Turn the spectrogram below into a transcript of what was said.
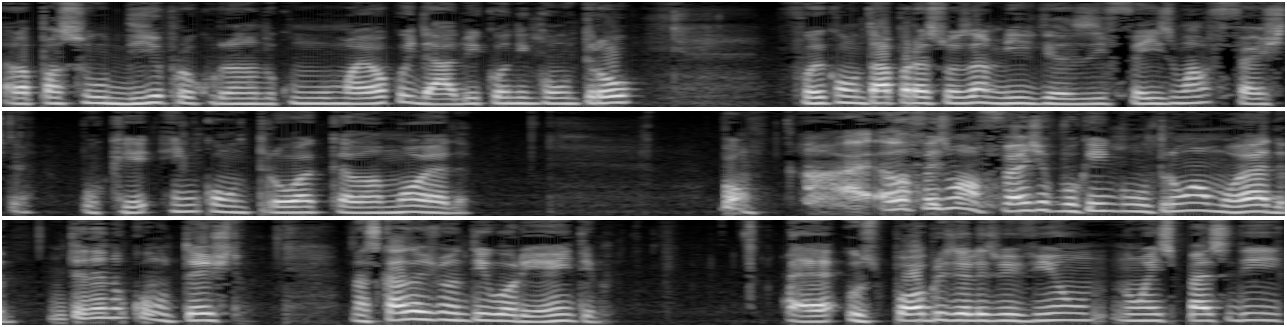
Ela passou o dia procurando com o maior cuidado e quando encontrou, foi contar para suas amigas e fez uma festa, porque encontrou aquela moeda. Bom, ela fez uma festa porque encontrou uma moeda. Entendendo o contexto, nas casas do Antigo Oriente, é, os pobres eles viviam numa espécie de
